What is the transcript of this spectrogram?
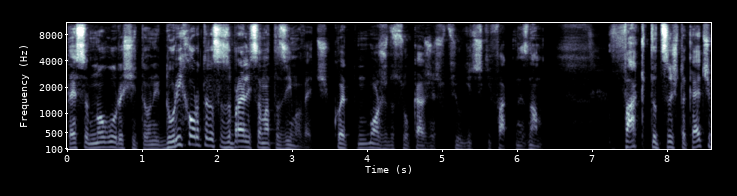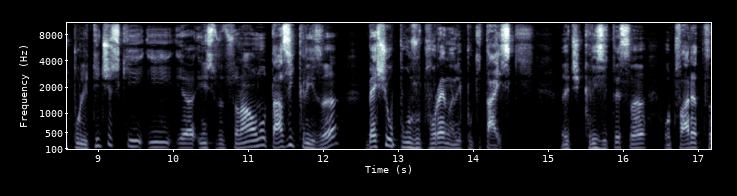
Те са много решителни. Дори хората да са забрали самата зима вече, което може да се окаже социологически факт, не знам. Фактът също така е, че политически и институционално тази криза беше оползотворена ли, нали, по-китайски. Че кризите са, отварят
